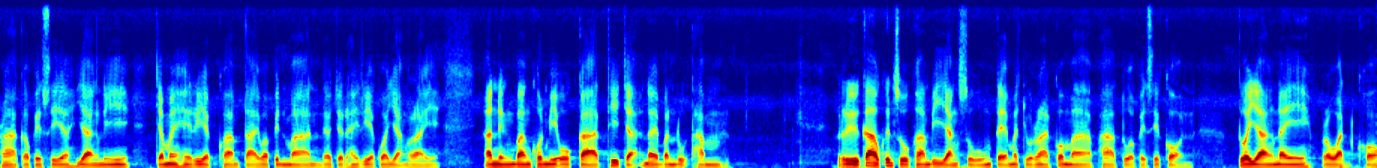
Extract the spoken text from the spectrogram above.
พรากเอาไปเสียอย่างนี้จะไม่ให้เรียกความตายว่าเป็นมารแล้วจะให้เรียกว่าอย่างไร อันหนึ่งบางคนมีโอกาสที่จะได้บรรลุธรรม หรือก้าวขึ้นสู่ความดีอย่างสูง แต่มัจจุราชก็มาพาตัวไปเสียก่อน ตัวอย่างในประวัติของ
